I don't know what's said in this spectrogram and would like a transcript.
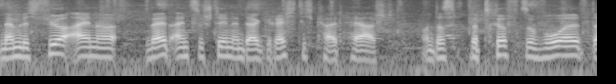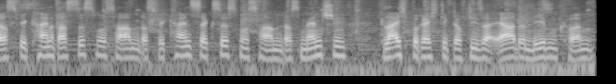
Nämlich für eine Welt einzustehen, in der Gerechtigkeit herrscht. Und das betrifft sowohl, dass wir keinen Rassismus haben, dass wir keinen Sexismus haben, dass Menschen gleichberechtigt auf dieser Erde leben können.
